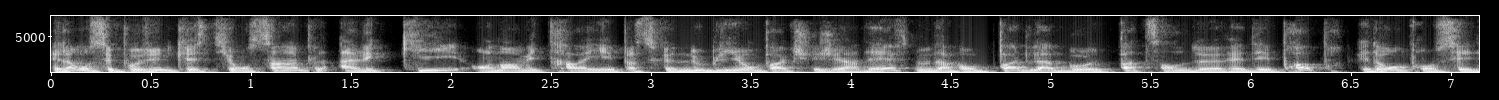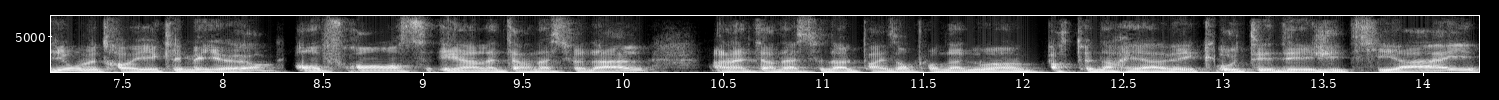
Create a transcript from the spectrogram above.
Et là, on s'est posé une question simple avec qui on a envie de travailler, parce que n'oublions pas que chez GRDF, nous n'avons pas de labo, pas de centre de R&D propre, et donc on s'est dit on veut travailler avec les meilleurs en France et à l'international. À l'international, par exemple, on a noué un partenariat avec OTD JTI,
